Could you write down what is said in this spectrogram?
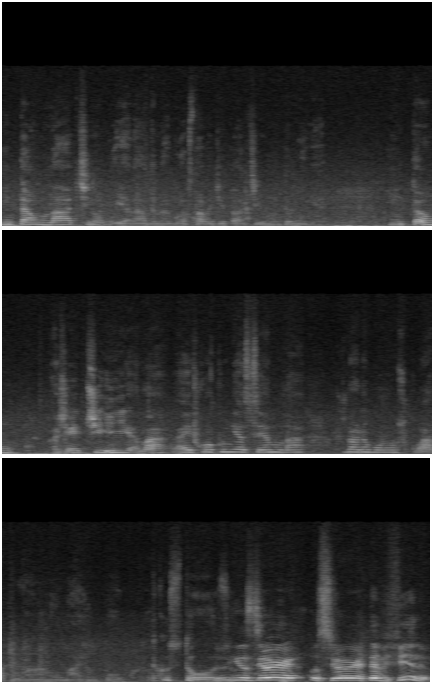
Então lá tinha uma mulherada, nós gostava de ir pra lá, tinha muita mulher. Então a gente ia lá, aí ficou conhecendo lá, nós namoramos uns quatro anos ou mais um pouco. É Custoso. E o senhor, o senhor teve filho?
